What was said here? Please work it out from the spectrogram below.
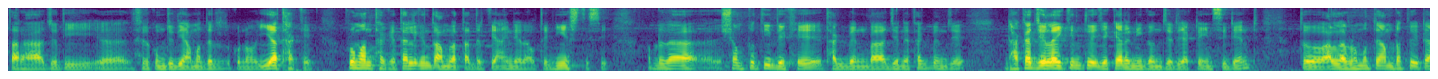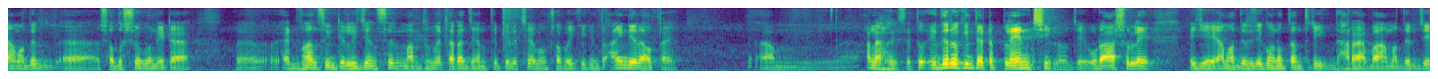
তারা যদি সেরকম যদি আমাদের কোনো ইয়া থাকে প্রমাণ থাকে, তাহলে কিন্তু আমরা তাদেরকে আইনের আওতায় নিয়ে আসতেছি। আপনারা সম্প্রতি দেখে থাকবেন বা জেনে থাকবেন যে ঢাকা জেলায় কিন্তু এই যে কেরানীগঞ্জের যে একটা ইনসিডেন্ট তো আল্লাহ রহমতে আমরা তো এটা আমাদের সদস্যগণ এটা অ্যাডভান্স ইন্টেলিজেন্সের মাধ্যমে তারা জানতে পেরেছে এবং সবাইকে কিন্তু আইনের আওতায় আনা হয়েছে। তো এদেরও কিন্তু একটা প্ল্যান ছিল যে ওরা আসলে এই যে আমাদের যে গণতান্ত্রিক ধারা বা আমাদের যে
